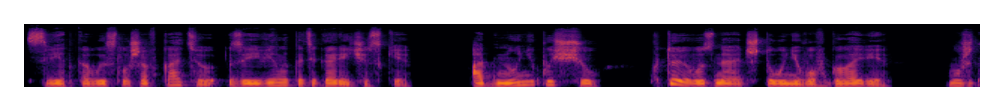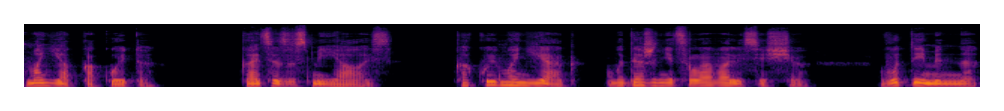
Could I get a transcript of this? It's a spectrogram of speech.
Светка, выслушав Катю, заявила категорически. «Одну не пущу. Кто его знает, что у него в голове? Может, маньяк какой-то?» Катя засмеялась. «Какой маньяк? Мы даже не целовались еще». «Вот именно.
